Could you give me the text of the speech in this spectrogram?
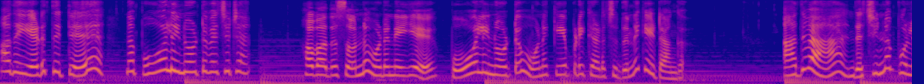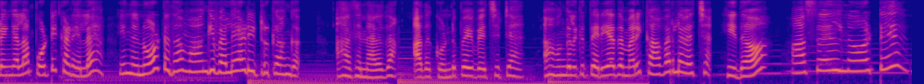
அதை எடுத்துட்டு நான் போலி நோட்டு வச்சுட்டேன். அவ அத சொன்ன உடனேயே போலி நோட்டு உனக்கு எப்படி கிடைச்சதுன்னு கேட்டாங்க. அதுவா? இந்த சின்ன பிள்ளைங்க எல்லாம் பொட்டி கடையில இந்த நோட்டை தான் வாங்கி விளையாடிட்டு இருக்காங்க. அதனாலதான் அத கொண்டு போய் வச்சுட்டேன். அவங்களுக்கு தெரியாத மாதிரி கவர்ல வச்சேன். இதோ அசல் நோட்டு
